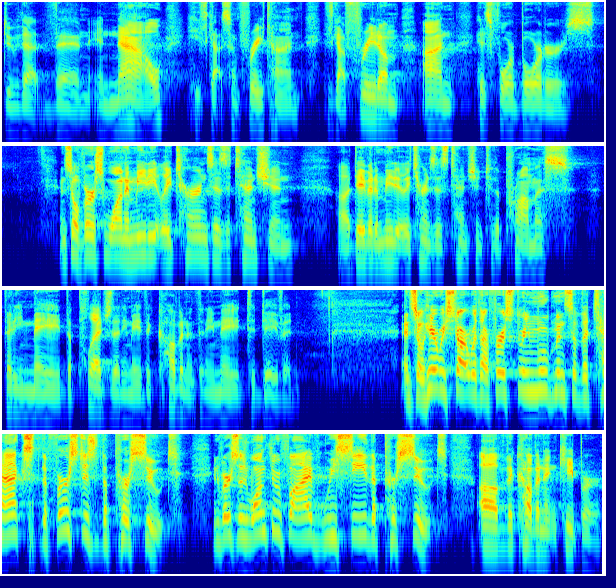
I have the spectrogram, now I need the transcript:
do that then. And now he's got some free time. He's got freedom on his four borders. And so, verse 1 immediately turns his attention, uh, David immediately turns his attention to the promise that he made, the pledge that he made, the covenant that he made to David. And so here we start with our first three movements of the text. The first is the pursuit. In verses 1 through 5, we see the pursuit of the covenant keeper.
